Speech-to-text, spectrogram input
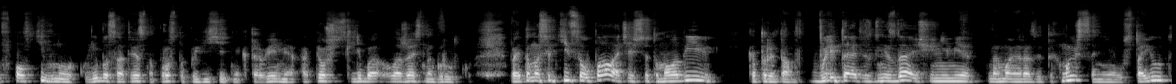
вползти в норку, либо, соответственно, просто повисеть некоторое время, опершись, либо ложась на грудку. Поэтому, если птица упала, а чаще всего это молодые которые там вылетают из гнезда, еще не имеют нормально развитых мышц, они устают,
